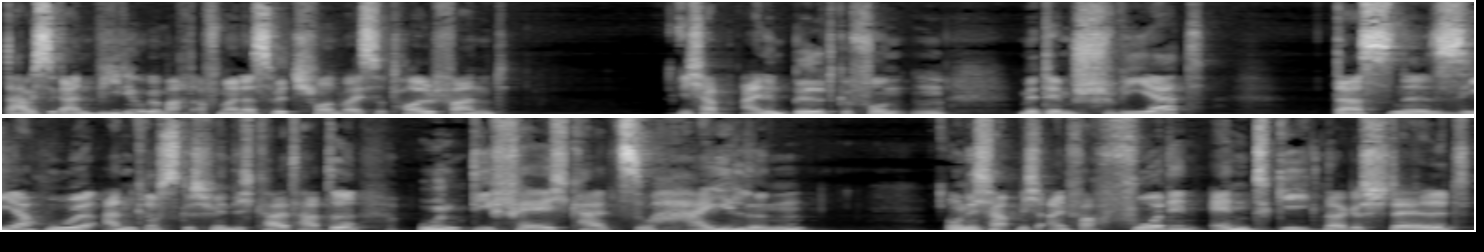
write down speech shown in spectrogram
da habe ich sogar ein Video gemacht auf meiner Switch schon, weil ich so toll fand. Ich habe ein Bild gefunden mit dem Schwert, das eine sehr hohe Angriffsgeschwindigkeit hatte und die Fähigkeit zu heilen. Und ich habe mich einfach vor den Endgegner gestellt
